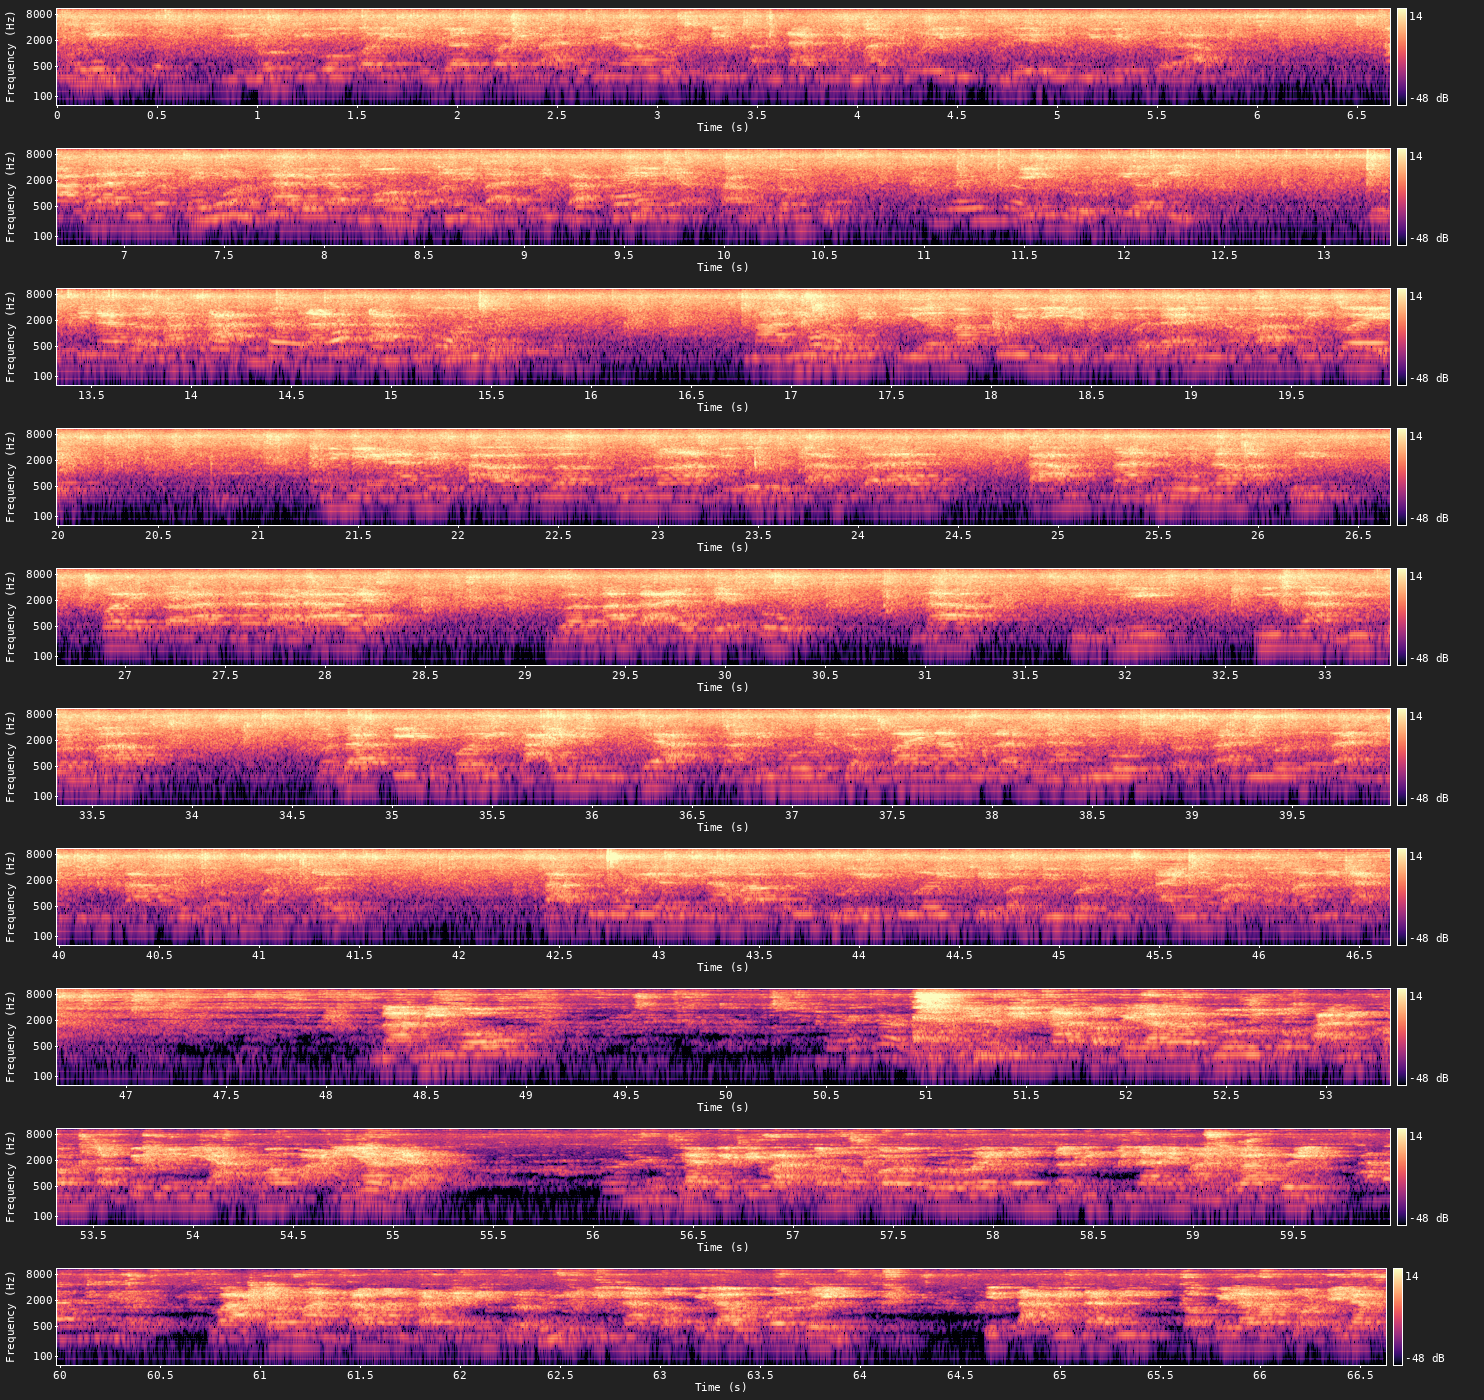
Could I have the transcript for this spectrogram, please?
દોરી ઘીનો દીવો કરી પૂજન કરી બાજરીના રોટલી ઠંડા ઘીમાં ચોળેલી કુલેરનું નિવેદ ધરાવવું આગલા દિવસે પડકાવેલા મગ અને બાજરી કાકડી અને અથાણું જમવું. એક ડોસી હતી. ડોસીના ઘરમાં સાત પુતળા સાત વહુઓ નાની મમ્મી પિયરમાં કોઈ નહીં એટલે બધાને નવાપરી કહે. અને મેણાને ખાવા પીવા પૂરું ન આપે બધું કામ કરાવે. કામ નાની વહુના માથે પર તળાટના દાડા આવ્યા. ઘરમાં ગાયો ભેંસો ના દૂધની ખીર નાખી ઘરમાં બધા પેટ ભરી ખાઈને ઉઠ્યા. નાની બહુને જમવાય ના બોલાવી. નાની બહુને ચડતા દિવસ હતા અને ખીર ખાવાનું ઘણું મન થયું. સાસુ બોલી હજી ના વાપરી જોઈતું રહી છે. બધું બધું ખાઈને વાસણ માંડી નાખ નાની વહુ ખીરના તપેલામાં જોયું તો ખાલી ખમ તપેલું એની આંખમાં પાણી આવ્યા. ભૂખ્યા પેટે વાસણનો કડકડો હોય અને નદી કિનારે માંજવા ગઈ. વાસણ માનતા માનતા તેની પ્રકૃતિના તપેલા ઉપર ગઈ. તે તાવી તાવી તપેલામાં ચોટેલા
